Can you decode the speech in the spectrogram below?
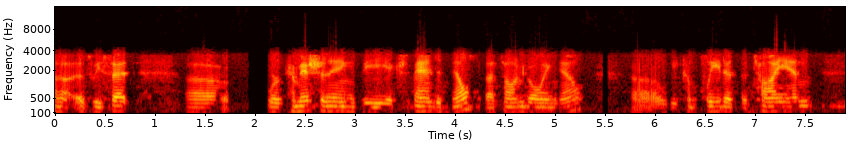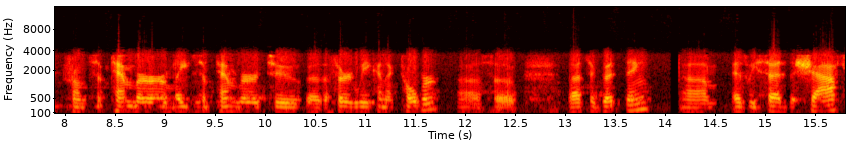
Uh, as we said, we're commissioning the expanded mill. That's ongoing now. Uh, we completed the tie-in from September, late September to uh, the third week in October. Uh, so that's a good thing. Um, as we said, the shaft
